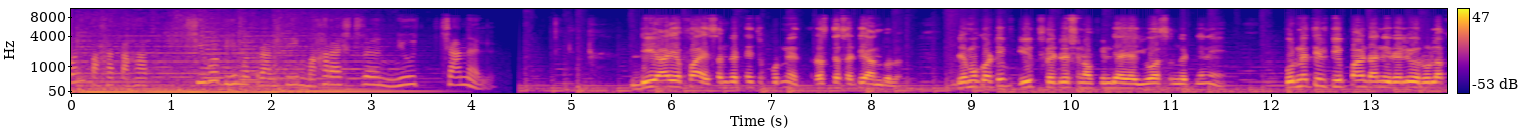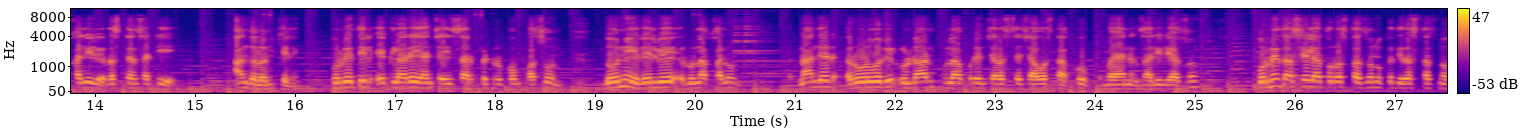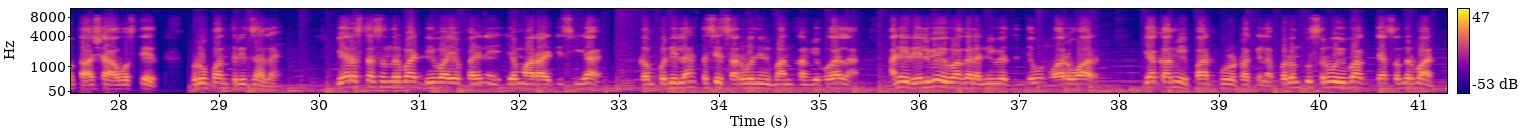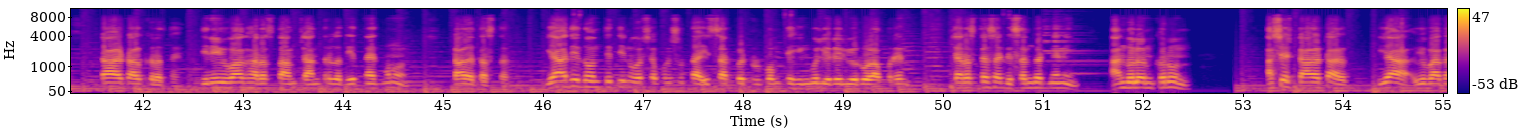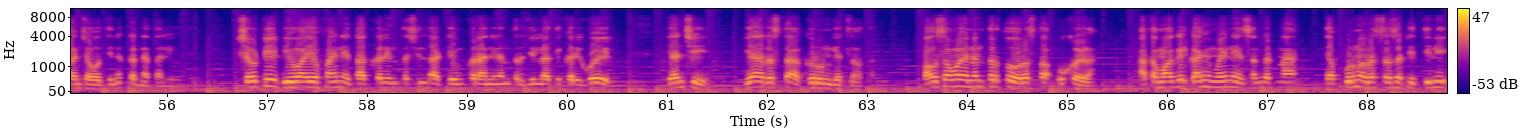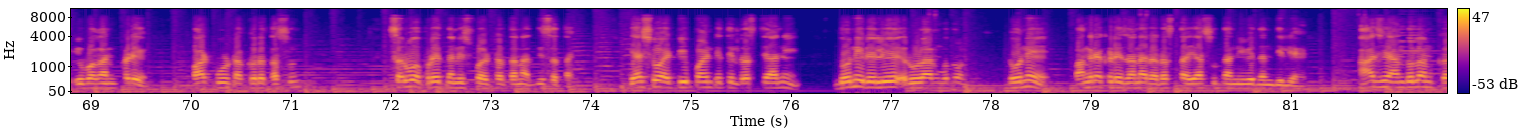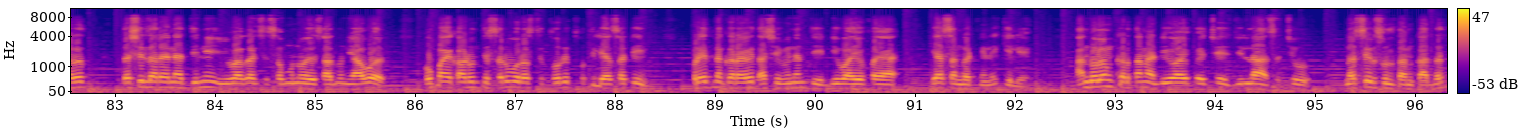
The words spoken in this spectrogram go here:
आपण पाहत आहात Shivbhimkranti Maharashtra news channel. D I F I संघटनेचे पूर्णेत रस्त्यासाठी आंदोलन. Democratic youth federation of India या युवा संघटनेने पूर्णेतील टी पॉइंट आणि रेल्वे रुलाखालील रस्त्यांसाठी आंदोलन केले. पूर्णेतील एकलारे यांच्या इसार पेट्रोल पंपपासून दोन्ही रेल्वे रुलाखालून नांदेड रोडवरील उड्डाण पुलापर्यंतच्या रस्त्याची अवस्था खूप भयानक झालेली असून पूर्णेत असलेला तो रस्ता जणू कधी रस्ताच नव्हता अशा अवस्थेत रूपांतरित झालाय. या रस्त्या संदर्भात डीवायएफआयने M R I T C या कंपनीला तसेच सार्वजनिक बांधकाम विभागाला आणि रेल्वे विभागाला निवेदन देऊन वारंवार या कामी पाठपुरवठा केला. परंतु सर्व विभाग त्या संदर्भात टाळाटाळ करत आहे तिन्ही विभाग हा रस्ता आमच्या अंतर्गत येत नाहीत म्हणून टाळत असतात. याआधी दोन ते तीन वर्षापूर्वी सुद्धा इसार पेट्रोल पंप ते हिंगोली रेल्वे रुळापर्यंत त्या रस्त्यासाठी संघटनेने आंदोलन करून असेच टाळाटाळ या विभागांच्या वतीने करण्यात आली होती. शेवटी डीवायएफआयने तात्कालीन तहसीलदार टेमकर आणि नंतर जिल्हाधिकारी गोयल यांची या रस्ता करून घेतला होता. पावसामुळे नंतर तो रस्ता उखळला. आता मागील काही महिने संघटना त्या पूर्ण रस्त्यासाठी तिन्ही विभागांकडे पाठपुरवठा करत असून सर्व प्रयत्न निष्फळ ठरताना दिसत आहे. याशिवाय टी पॉइंट येथील रस्ते आणि दोन्ही रेल्वे रुळांमधून ढोणे पांगऱ्याकडे जाणारा रस्ता या सुद्धा निवेदन दिले आहे. आज हे आंदोलन करत तहसीलदार यांना तिन्ही विभागांचे समन्वय साधून यावर उपाय काढून ते सर्व रस्ते त्वरित होतील यासाठी प्रयत्न करावेत अशी विनंती डीवायएफआय या संघटनेने केली आहे. आंदोलन करताना डीवायएफआयचे जिल्हा सचिव नसीर सुलतान कादर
